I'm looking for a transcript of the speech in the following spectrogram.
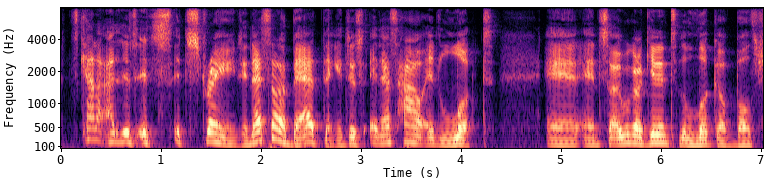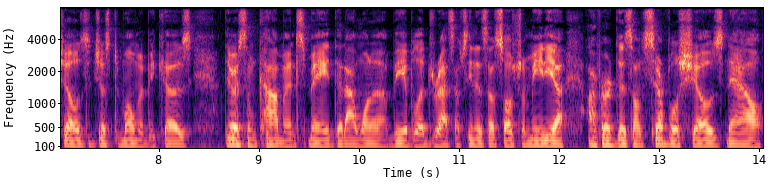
It's kind of it's, it's it's strange, and that's not a bad thing. It just and that's how it looked and and so we're to get into the look of both shows in just a moment because there are some comments made that I want to be able to address. I've seen this on social media. I've heard this on several shows now,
